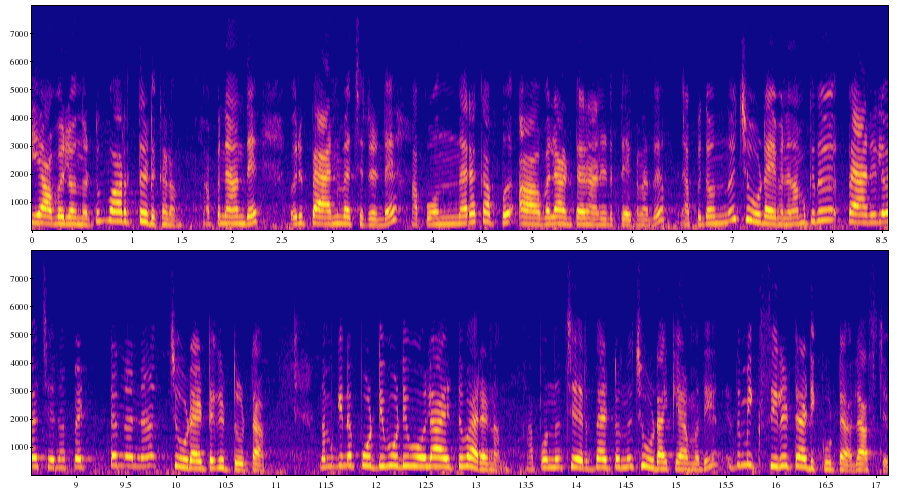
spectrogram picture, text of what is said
ഈ അവലൊന്നിട്ട് വറുത്തെടുക്കണം. അപ്പോൾ ഞാൻ ദേ ഒരു പാൻ വെച്ചിട്ടുണ്ട്. അപ്പോൾ ഒന്നര കപ്പ് അവലാണ് ഞാൻ എടുത്തേക്കണത്. അപ്പോൾ ഇതൊന്ന് ചൂടായി വരണം. നമുക്കിത് പാനിൽ വെച്ച് കഴിഞ്ഞാൽ പെട്ടെന്ന് തന്നെ ചൂടായിട്ട് കിട്ടും കേട്ടോ നമുക്കിങ്ങനെ പൊടി പൊടി പോലെ ആയിട്ട് വരണം. അപ്പോൾ ഒന്ന് ചെറുതായിട്ടൊന്ന് ചൂടാക്കിയാൽ മതി. ഇത് മിക്സിയിലിട്ട് അടിക്കൂട്ടാ ലാസ്റ്റ്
